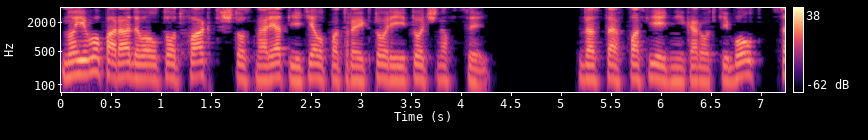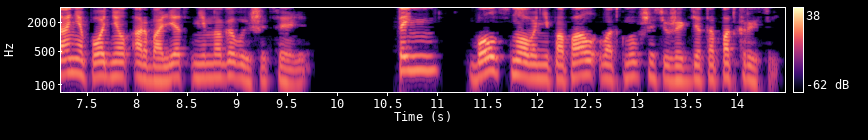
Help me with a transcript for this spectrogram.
Но его порадовал тот факт, что снаряд летел по траектории точно в цель. Достав последний короткий болт, Саня поднял арбалет немного выше цели. Тынь! Болт снова не попал, воткнувшись уже где-то под крысой.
